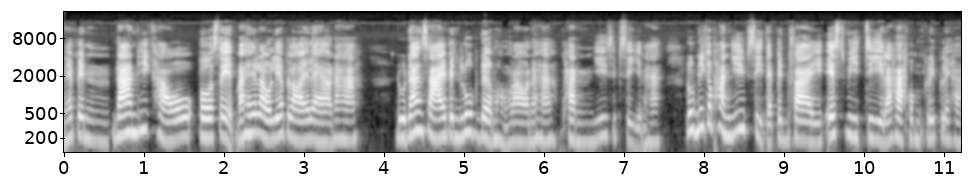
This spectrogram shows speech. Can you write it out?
เนี่ยเป็นด้านที่เขาโปรเซสมาให้เราเรียบร้อยแล้วนะคะ ดูด้านซ้ายเป็นรูปเดิมของเรานะคะพันยี่สิบสี่นะคะ รูปนี้ก็พันยี่สิบสี่แต่เป็นไฟล์ SVG แล้วค่ะคมกริปเลยค่ะ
